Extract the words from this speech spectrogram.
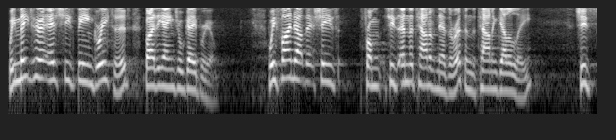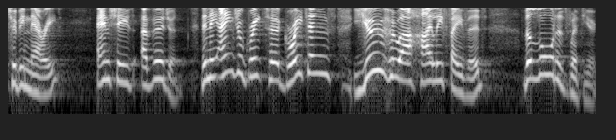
we meet her as she's being greeted by the angel Gabriel. We find out that she's from she's in the town of Nazareth, in the town in Galilee. She's to be married, and she's a virgin. Then the angel greets her, Greetings, you who are highly favored, the Lord is with you.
